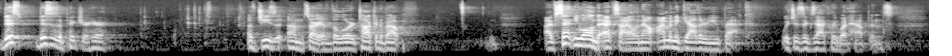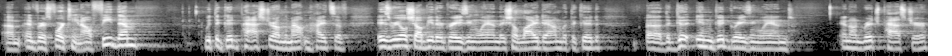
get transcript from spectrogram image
this, this is a picture here of Jesus, I'm um, sorry, of the Lord talking about, I've sent you all into exile, and now I'm going to gather you back, which is exactly what happens. Um, in verse 14, I'll feed them with the good pasture on the mountain heights of Israel shall be their grazing land. They shall lie down with the good, uh, the good in good grazing land, and on rich pasture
